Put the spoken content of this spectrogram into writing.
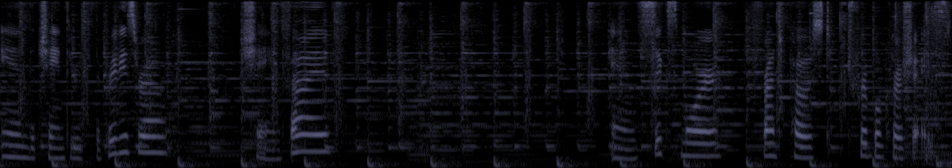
in the chain three from the previous row, chain five, and six more front post triple crochets.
